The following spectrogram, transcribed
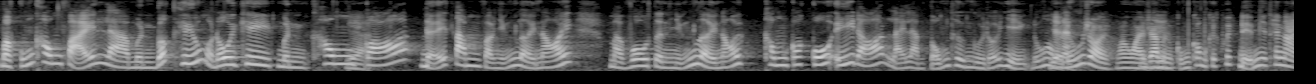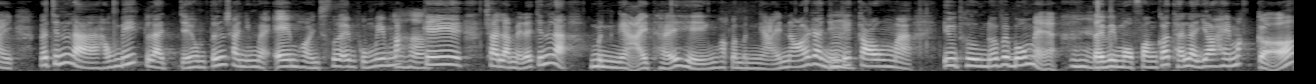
mà cũng không phải là mình bất hiếu mà đôi khi mình không yeah. Dạ. có để tâm vào những lời nói mà vô tình những lời nói không có cố ý đó lại làm tổn thương người đối diện đúng không dạ nè? đúng rồi và ngoài ra ừ. mình cũng có một cái khuyết điểm như thế này đó chính là không biết là chị không tướng sao nhưng mà em hồi xưa em cũng mới mắc uh-huh. cái sai lầm này đó chính là mình ngại thể hiện hoặc là mình ngại nói ra những ừ. cái câu mà yêu thương đối với bố mẹ ừ. tại vì một phần có thể là do hay mắc cỡ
